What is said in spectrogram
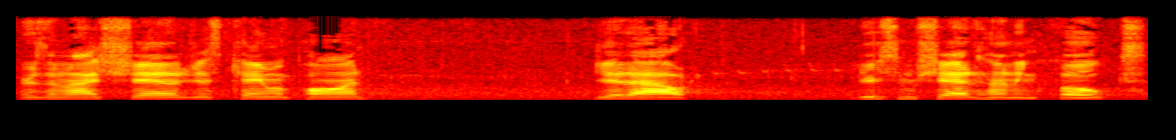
Here's a nice shed I just came upon. Get out, do some shed hunting, folks.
